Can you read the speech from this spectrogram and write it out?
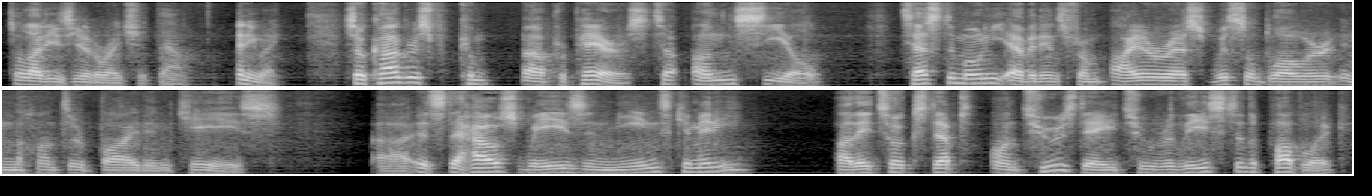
it's a lot easier to write shit down. Anyway, so Congress com- uh, prepares to unseal testimony evidence from IRS whistleblower in the Hunter Biden case. Uh, it's the House Ways and Means Committee. Uh, they took steps on Tuesday to release to the public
